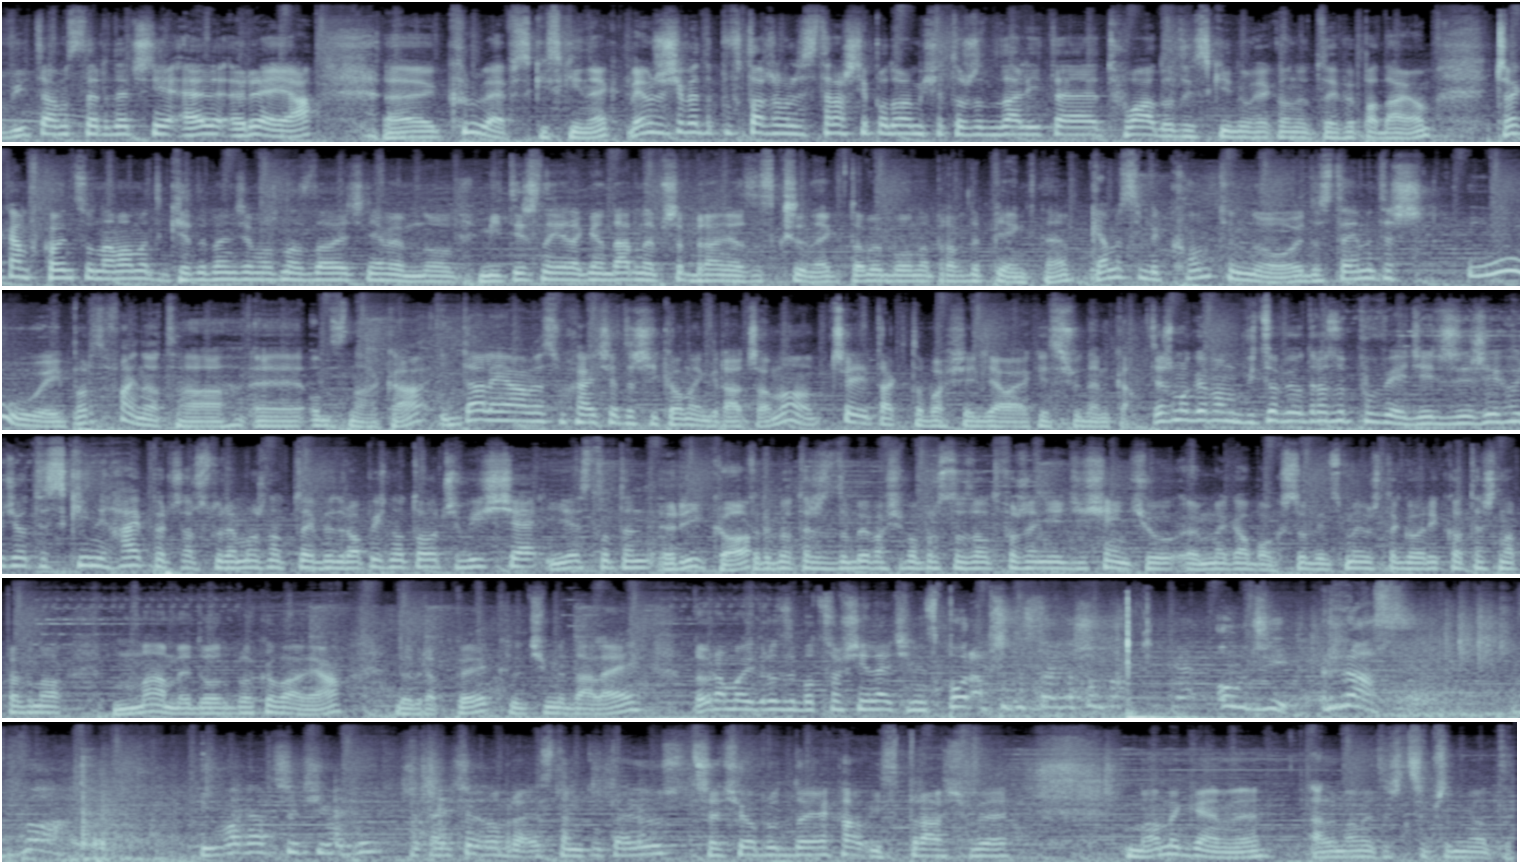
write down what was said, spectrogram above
Witam serdecznie El Reya, e, królewski skinek. Wiem, że się będę powtarzał, ale strasznie podoba mi się to, że dodali te tła do tych skinów, jak one tutaj wypadają. Czekam w końcu na moment, kiedy będzie można zdobyć, nie wiem, no, mityczne i legendarne przebrania ze skrzynek. To by było naprawdę piękne. Klikamy sobie kontynuuj, dostajemy też, uuu, bardzo fajna ta e, odznaka. I dalej mamy, słuchajcie, też ikonę gracza, no, czyli tak to właśnie działa, jak jest siódemka. Też mogę wam widzowie od razu powiedzieć, że jeżeli chodzi o te skiny Hypercharge, które można tutaj wydropić, no to oczywiście jest to ten Rico, którego też zdobywa się po prostu za otworzenie 10 megaboxów, więc my już tego Rico też na pewno mamy do odblokowania. Dobra, pyk, lecimy dalej. Dobra, moi drodzy, bo coś nie leci, więc pora przetestować naszą praktykę OG. Raz, dwa, i uwaga, trzeci obrót. Czekajcie, dobra, jestem tutaj już. Trzeci obrót dojechał i sprawdźmy. Mamy gemy, ale mamy też trzy przedmioty.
